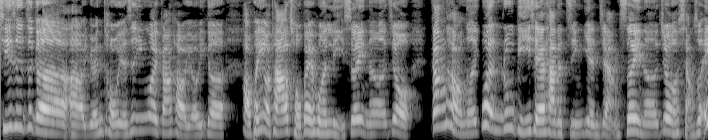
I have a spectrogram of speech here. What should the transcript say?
其实这个呃源头也是因为刚好有一个好朋友他要筹备婚礼，所以呢就刚好呢问 Ruby 一些他的经验，这样，所以呢就想说，诶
